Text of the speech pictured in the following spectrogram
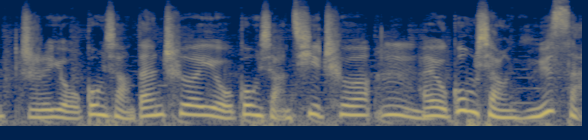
不只有共享单车，也有共享汽车，嗯，还有共享雨伞。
